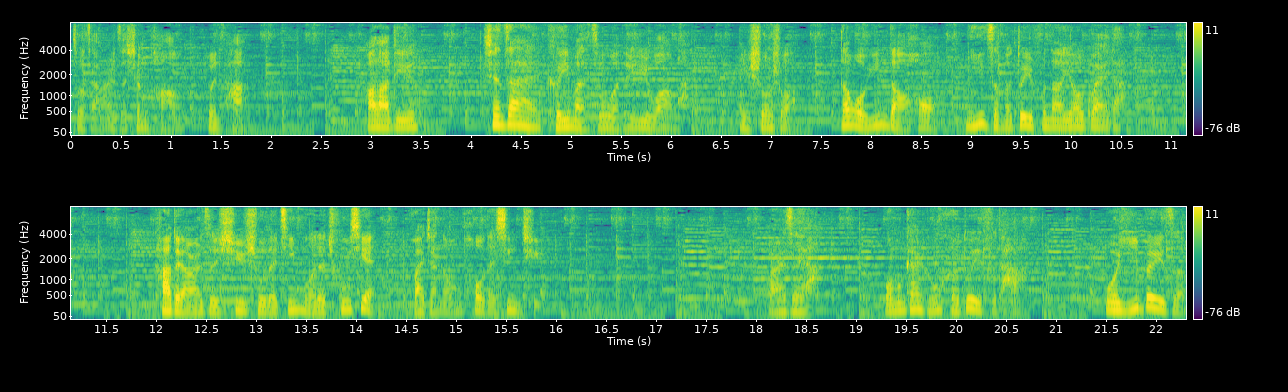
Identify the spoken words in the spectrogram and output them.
坐在儿子身旁，问他：“阿拉丁，现在可以满足我的欲望了。你说说，当我晕倒后，你怎么对付那妖怪的？”他对儿子叙述的金魔的出现，怀着浓厚的兴趣。儿子呀，我们该如何对付他？我一辈子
